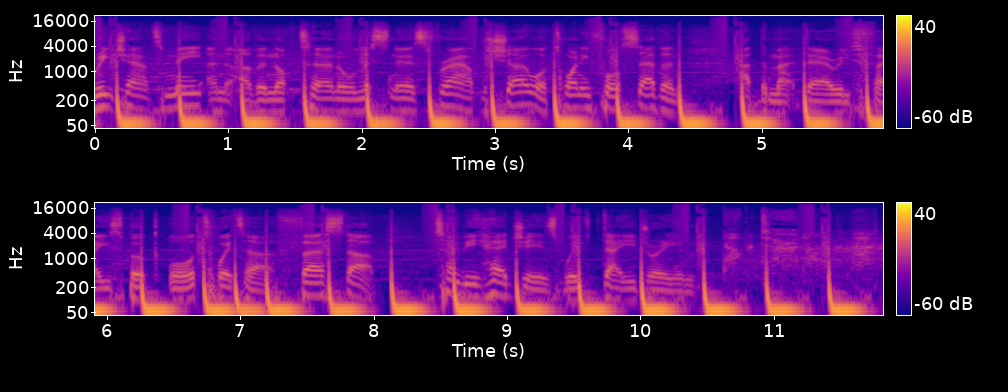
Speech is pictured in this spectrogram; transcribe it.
Reach out to me and other nocturnal listeners throughout the show or 24 7 at the Matt Darey's Facebook or Twitter. First up, Toby Hedges with Daydream. Nocturnal Matt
